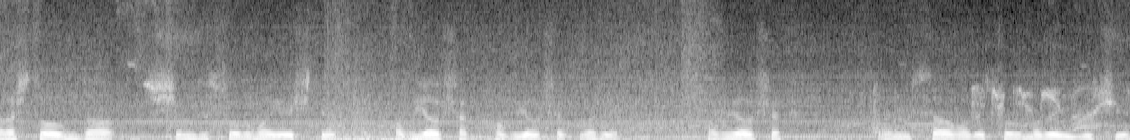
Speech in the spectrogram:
Araç solunda şimdi soluma geçti. Ha bu yavşak, ha yavşak var ya. Ha bu yavşak benim sağıma da soluma da iyi geçiyor.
